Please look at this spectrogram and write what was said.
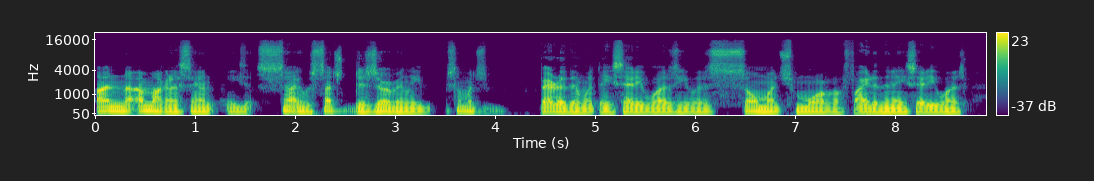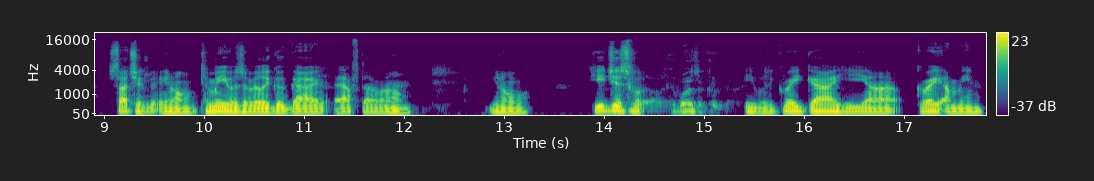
un, I'm not gonna say un- he's so, he was such deservingly so much better than what they said he was. He was so much more of a fighter than they said he was. Such a you know, to me, he was a really good guy. After um, you know, he just He was a good guy. he was a great guy. He uh great. I mean,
